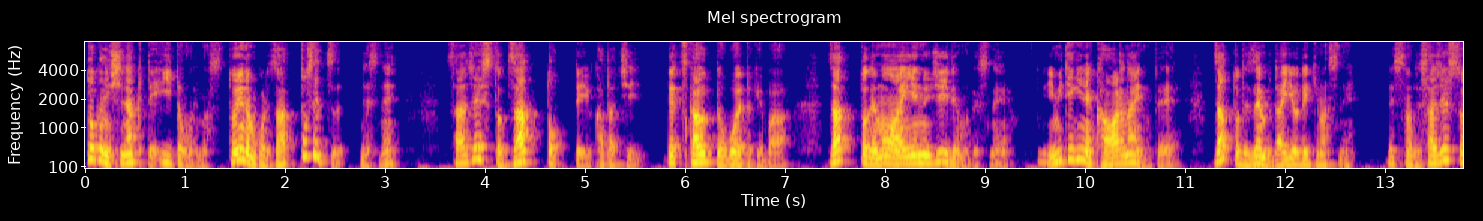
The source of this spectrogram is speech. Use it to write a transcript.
特にしなくていいと思います。というのもこれざっと説ですね。suggest that っていう形で使うって覚えておけば、that でも ing でもですね、意味的には変わらないので、that で全部代用できますね。ですので、suggest、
